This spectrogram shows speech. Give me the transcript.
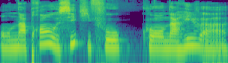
on apprend aussi qu'il faut qu'on arrive à,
